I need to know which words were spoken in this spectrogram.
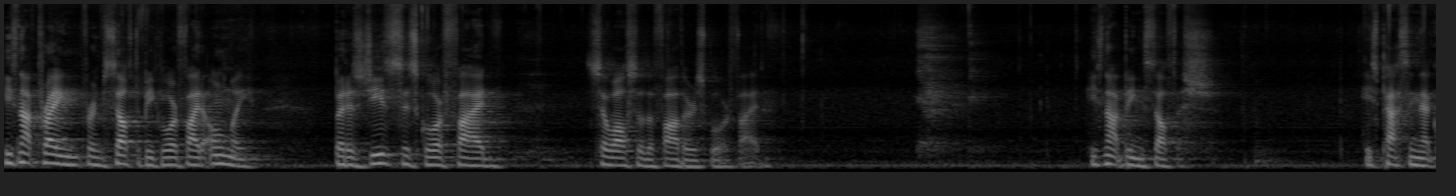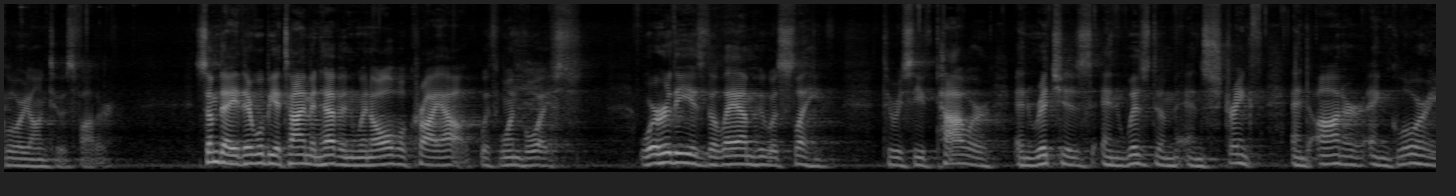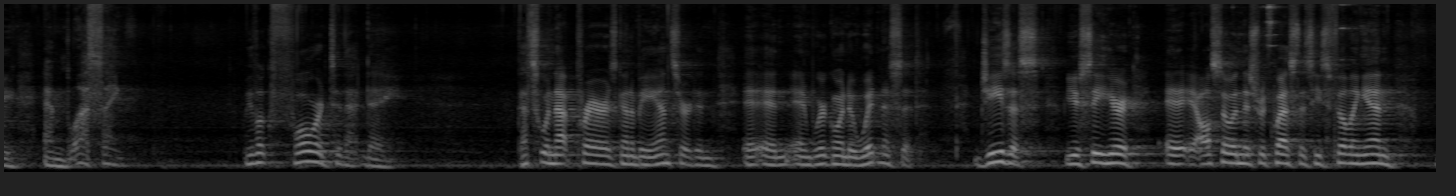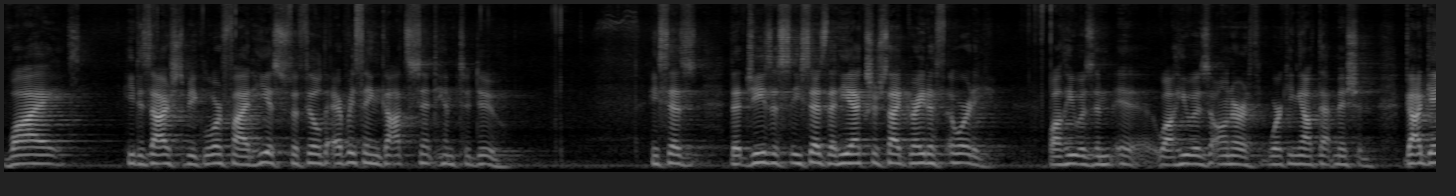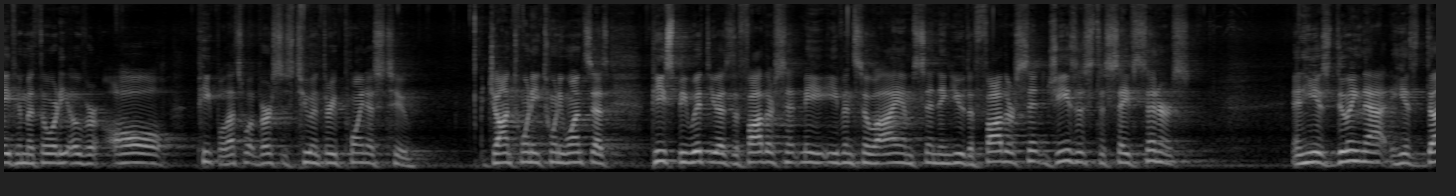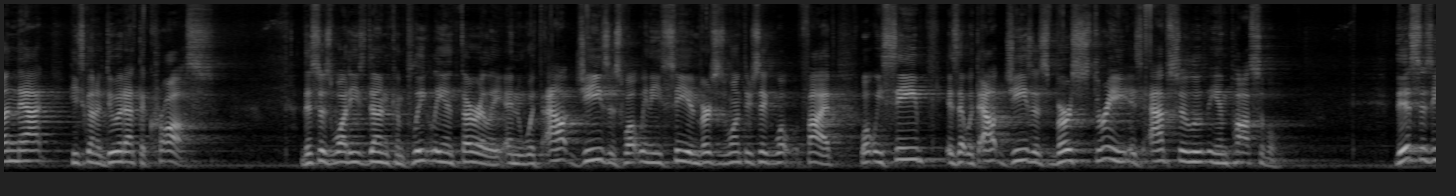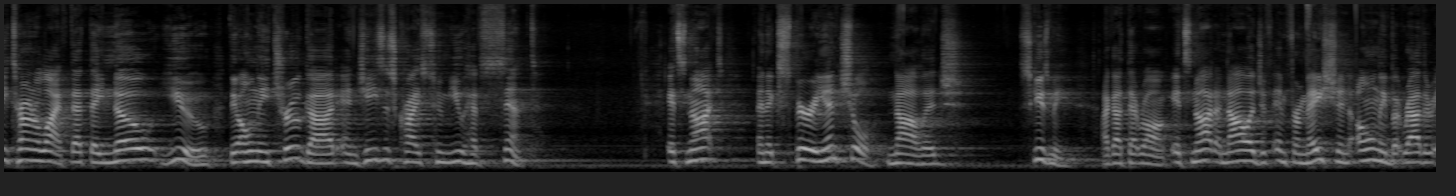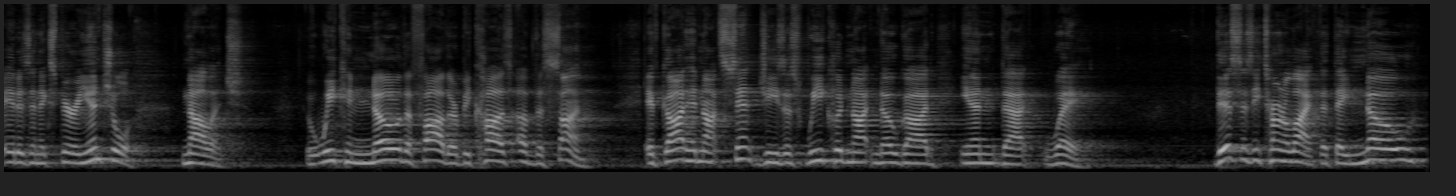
He's not praying for himself to be glorified only, but as Jesus is glorified, so also the Father is glorified. He's not being selfish. He's passing that glory on to his Father. Someday there will be a time in heaven when all will cry out with one voice Worthy is the Lamb who was slain to receive power and riches and wisdom and strength and honor and glory and blessing. We look forward to that day. That's when that prayer is going to be answered, and, and, and we're going to witness it. Jesus, you see here eh, also in this request as he's filling in why he desires to be glorified, he has fulfilled everything God sent him to do. He says that Jesus, he says that he exercised great authority while he was, in, uh, while he was on earth working out that mission. God gave him authority over all people. That's what verses 2 and 3 point us to. John 20, 21 says, Peace be with you as the Father sent me, even so I am sending you. The Father sent Jesus to save sinners. And he is doing that. He has done that. He's going to do it at the cross. This is what he's done completely and thoroughly. And without Jesus, what we see in verses 1 through 6, 5, what we see is that without Jesus, verse 3 is absolutely impossible. This is eternal life, that they know you, the only true God, and Jesus Christ, whom you have sent. It's not an experiential knowledge, excuse me, I got that wrong. It's not a knowledge of information only, but rather it is an experiential knowledge. We can know the Father because of the Son. If God had not sent Jesus, we could not know God in that way. This is eternal life, that they know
